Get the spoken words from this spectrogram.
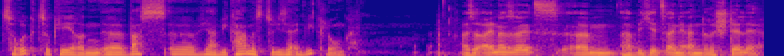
zurückzukehren. Äh, was, äh, ja, wie kam es zu dieser Entwicklung? Also einerseits ähm, habe ich jetzt eine andere Stelle.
